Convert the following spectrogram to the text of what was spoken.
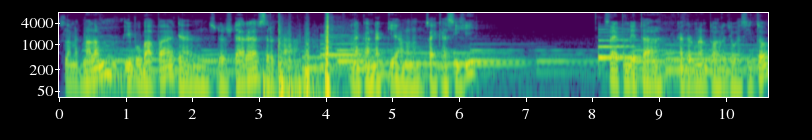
Selamat malam, Ibu Bapak dan saudara-saudara serta anak-anak yang saya kasihi. Saya Pendeta Kadarmanto Harjawasito.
